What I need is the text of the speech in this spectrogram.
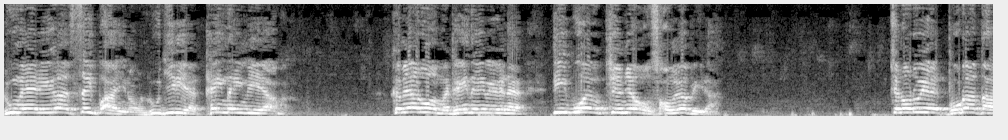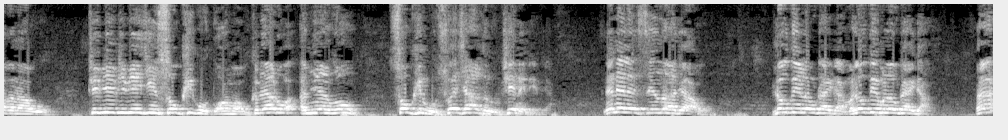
လူငယ်တွေကစိတ်ပါရင်တော့လူကြီးတွေကထိမ့်သိမ့်ပေးရမှာခင်ဗျားတို့ကမထိန်သိမ်းပေးနဲ့ဒီပွဲကိုပြင်းပြအောင်ဆောင်ရွက်ပေးတာကျွန်တော်တို့ရဲ့ဗုဒ္ဓသာသနာကိုဖြည်းဖြည်းဖြည်းဖြည်းချင်းစုတ်ခိကိုသွားမအောင်ခင်ဗျားတို့ကအမြန်ဆုံးစုတ်ခိကိုဆွဲချသလိုဖြစ်နေတယ်ဗျနည်းနည်းလေးစဉ်းစားကြအောင်လှုပ်သိမ်းလှုပ်တိုက်တာမလှုပ်သိမ်းမလှုပ်တိုက်တာဟမ်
